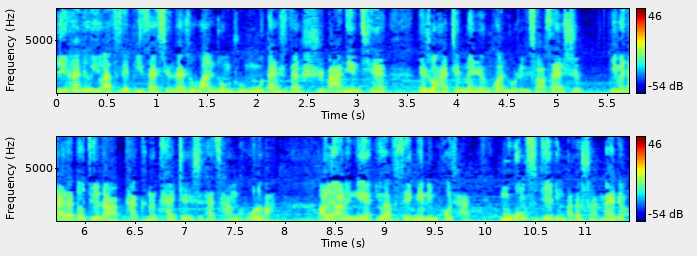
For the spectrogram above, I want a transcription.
别看这个 UFC 比赛现在是万众瞩目，但是在十八年前，那时候还真没人关注这个小赛事，因为大家都觉得啊，它可能太真实、太残酷了吧。二零二零年，UFC 面临破产，母公司决定把它甩卖掉。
